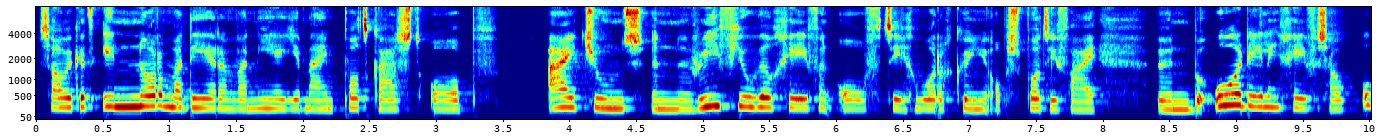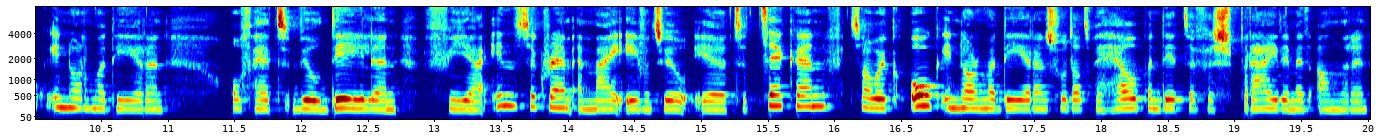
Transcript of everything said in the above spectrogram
zou ik het enorm waarderen wanneer je mijn podcast op iTunes een review wil geven. Of tegenwoordig kun je op Spotify een beoordeling geven, zou ik ook enorm waarderen. Of het wil delen via Instagram en mij eventueel eh, te taggen, zou ik ook enorm waarderen, zodat we helpen dit te verspreiden met anderen.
